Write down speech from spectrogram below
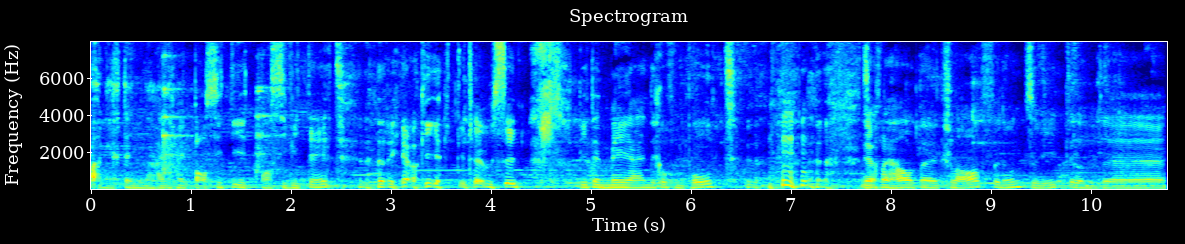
habe ich dann eigentlich mit Passivität, Passivität reagiert in dem Sinn. Bin dann mehr eigentlich auf dem Pult, so ja. ein halb äh, geschlafen und so weiter. Und, äh,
